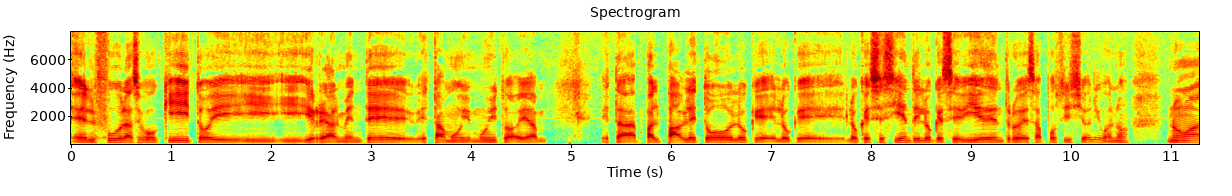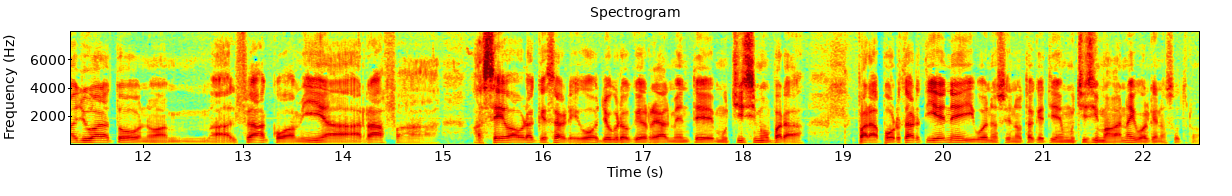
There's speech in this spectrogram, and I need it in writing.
el fútbol hace poquito y, realmente está muy muy todavía está palpable todo lo que, lo que, lo que se siente y lo que se vive dentro de esa posición y bueno, nos va a ayudar a todos, ¿no? al Flaco, a mí, a Rafa, a Seba ahora que se agregó, yo creo que realmente muchísimo para, para aportar tiene y bueno, se nota que tiene muchísimas ganas igual que nosotros.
